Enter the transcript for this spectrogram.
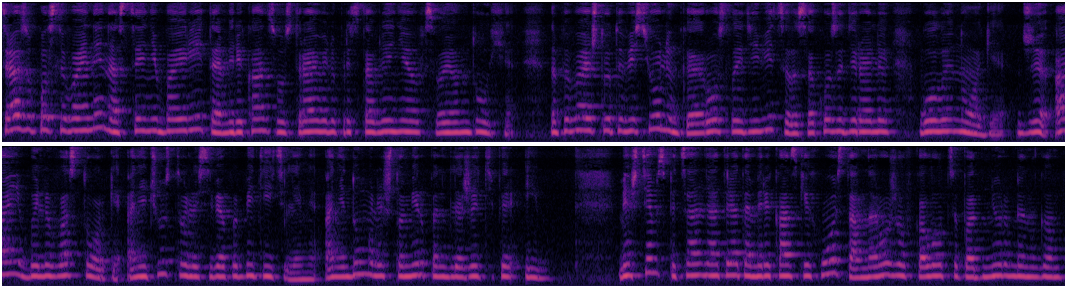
Сразу после войны на сцене Байрита американцы устраивали представление в своем духе. Напевая что-то веселенькое, рослые девицы высоко задирали голые ноги. Джи-Ай были в восторге. Они чувствовали себя победителями. Они думали, что мир принадлежит теперь им. Меж тем специальный отряд американских войск обнаружил в колодце под Нюрнбергом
